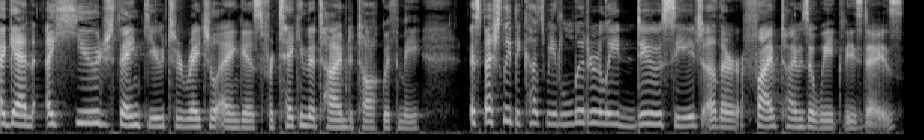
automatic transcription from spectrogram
Again, a huge thank you to Rachael Angus for taking the time to talk with me, especially because we literally do see each other five times a week these days.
